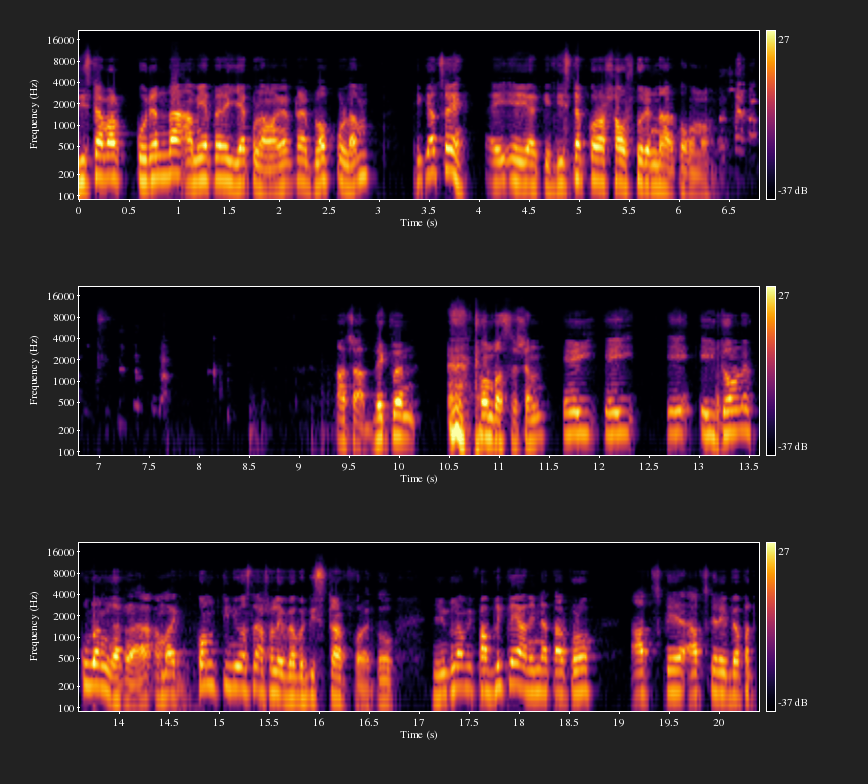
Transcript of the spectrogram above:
ডিস্টার্ব আর করেন না, আমি আপনার ইয়ে করলাম, আমি আপনার ব্লক করলাম। ঠিক আছে? এই এই আর কি ডিস্টার্ব করার সাহস করেন না আর কখনো। আচ্ছা দেখলেন কনভারসেশন এই এই এই ধরনের কুলাঙ্গাররা আমার কন্টিনিউয়াসলি আসলে এভাবে ডিস্টার্ব করে। তো জিনিসগুলো আমি পাবলিকলি আনি না, তারপরও আজকে, আজকের এই ব্যাপারটা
